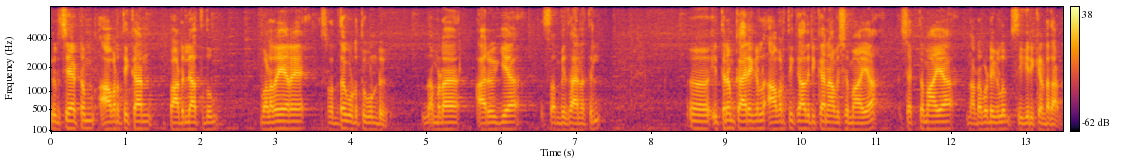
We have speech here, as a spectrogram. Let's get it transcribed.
തീർച്ചയായിട്ടും ആവർത്തിക്കാൻ പാടില്ലാത്തതും വളരെയേറെ ശ്രദ്ധ കൊടുത്തുകൊണ്ട് നമ്മുടെ ആരോഗ്യ സംവിധാനത്തിൽ ഇത്തരം കാര്യങ്ങൾ ആവർത്തിക്കാതിരിക്കാൻ ആവശ്യമായ ശക്തമായ നടപടികളും സ്വീകരിക്കേണ്ടതാണ്.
